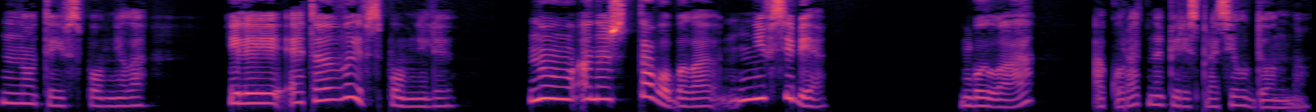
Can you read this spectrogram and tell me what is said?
«Ну, ты вспомнила. Или это вы вспомнили?» «Ну, она ж того была, не в себе». «Была?» — аккуратно переспросил Донно.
